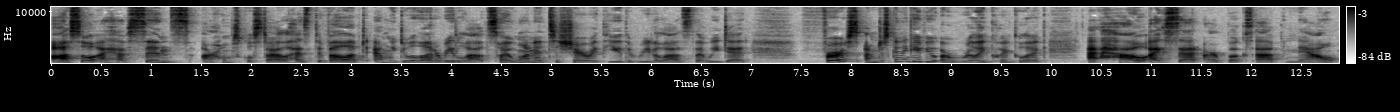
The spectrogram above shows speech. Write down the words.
Also, I have since our homeschool style has developed and we do a lot of read alouds. So I wanted to share with you the read alouds that we did. First, I'm just gonna give you a really quick look at how I set our books up now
